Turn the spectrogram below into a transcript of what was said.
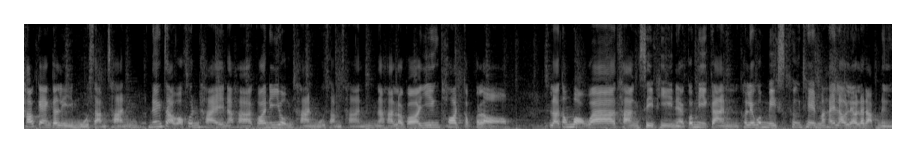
ข้าวแกงกะหรี่หมู 3 ชั้น เนื่องจากว่าคนไทยนะคะ ก็นิยมทานหมู 3 ชั้นนะคะ แล้วก็ยิ่งทอดกับกรอบเราต้องบอกว่าทาง CP เนี่ยก็มีการเขาเรียกว่า mix เครื่องเทศมาให้เราแล้วระดับหนึ่ง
